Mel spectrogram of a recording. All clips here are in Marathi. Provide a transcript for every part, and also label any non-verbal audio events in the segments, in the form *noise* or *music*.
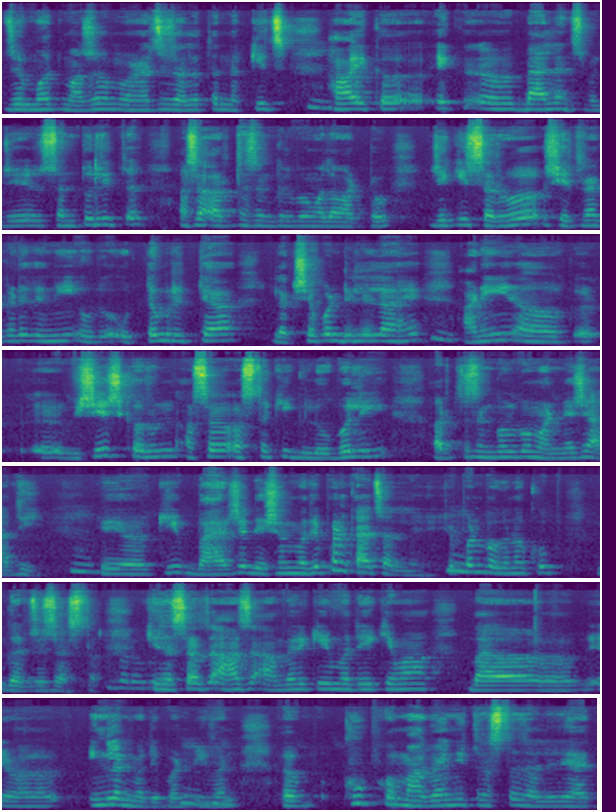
जर मत माझं म्हणायचं झालं तर नक्कीच. हा एक एक बॅलन्स म्हणजे संतुलित असा अर्थसंकल्प मला वाटतो जे की सर्व क्षेत्राकडे त्यांनी उ- उत्तमरित्या लक्ष पण दिलेलं आहे. आणि विशेष करून असं असतं की ग्लोबली अर्थसंकल्प मांडण्याच्या आधी. की बाहेरच्या देशांमध्ये पण काय चाललंय हे पण. बघणं खूप गरजेचं असतं. की जसं आज- अमेरिकेमध्ये किंवा इंग्लंडमध्ये पण इवन खूप महागाईने त्रस्त झालेले आहेत.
